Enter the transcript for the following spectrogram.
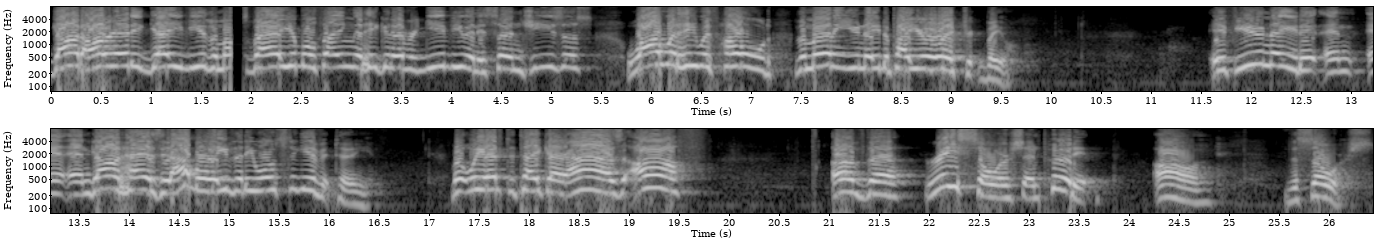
God already gave you the most valuable thing that he could ever give you in his son Jesus. Why would he withhold the money you need to pay your electric bill? If you need it and, and, and God has it, I believe that he wants to give it to you. But we have to take our eyes off of the resource and put it on the source.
